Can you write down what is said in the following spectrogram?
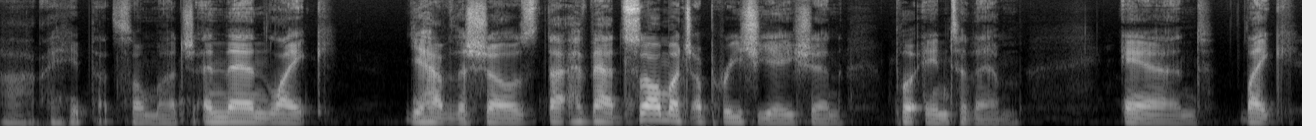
Ah, I hate that so much. And then like you have the shows that have had so much appreciation put into them. And like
